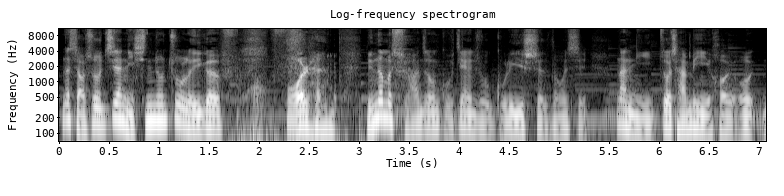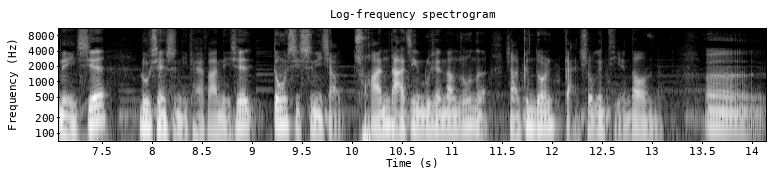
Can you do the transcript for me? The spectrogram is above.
那小树，既然你心中住了一个佛人，你那么喜欢这种古建筑、古历史的东西，那你做产品以后有哪些路线是你开发？哪些东西是你想传达进路线当中的，让更多人感受跟体验到的呢？嗯，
